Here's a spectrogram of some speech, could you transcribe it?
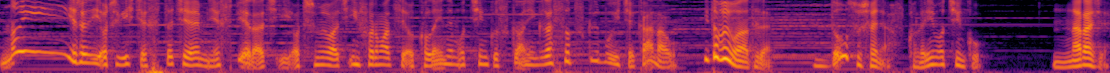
No i jeżeli oczywiście chcecie mnie wspierać i otrzymywać informacje o kolejnym odcinku z Kronik, zasubskrybujcie kanał. I to było na tyle. Do usłyszenia w kolejnym odcinku. Na razie.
